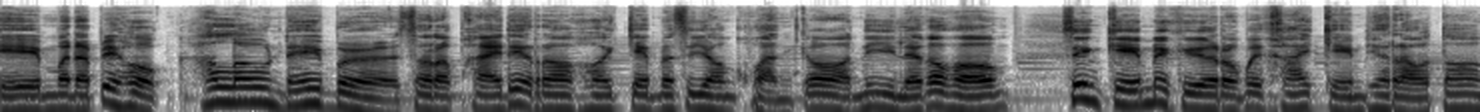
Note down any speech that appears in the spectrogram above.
เกมอันดับที่ 6 Hello Neighbor สำหรับใครที่รอคอยเกมระสยองขวัญก็นี่แล้วก็ผมซึ่งเกมนี่คือเราไปคล้ายเกมที่เราต้อง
